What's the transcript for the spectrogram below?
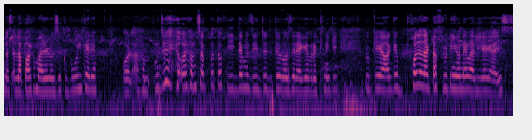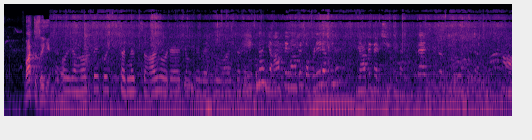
बस अल्लाह पाक हमारे रोज़े कबूल करे और हम मुझे और हम सबको तो फीक दे मज़ीद जो जितने रोज़े रह गए रखने की क्योंकि आगे बहुत ज़्यादा टफ रूटीन होने वाली है गाइस बात तो सही है। और यहाँ पे कुछ सन्नतजार हो रहा है जो कि बैतुलमाल का है। एक ना यहाँ पे वहाँ पे कपड़े रखना यहाँ पे बेडशीटें रखना हाँ।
